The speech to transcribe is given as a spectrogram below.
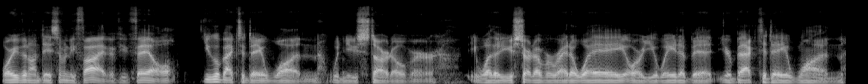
or even on day 75, if you fail, you go back to day one when you start over. Whether you start over right away or you wait a bit, you're back to day one.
